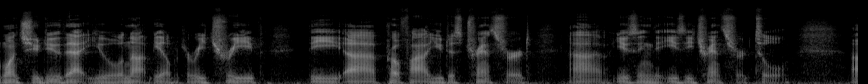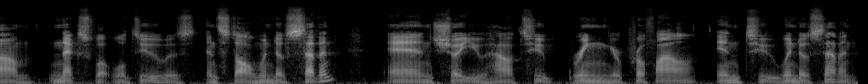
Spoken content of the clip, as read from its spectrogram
once you do that you will not be able to retrieve the uh, profile you just transferred uh, using the Easy Transfer tool. Um, next what we'll do is install Windows 7 and show you how to bring your profile into Windows 7.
